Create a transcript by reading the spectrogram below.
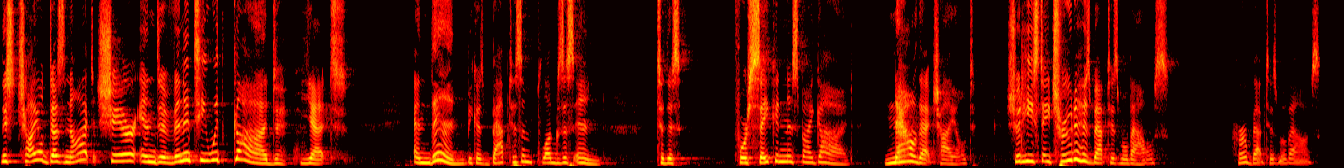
This child does not share in divinity with God yet. And then, because baptism plugs us in to this forsakenness by God, now that child, should he stay true to his baptismal vows, her baptismal vows,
